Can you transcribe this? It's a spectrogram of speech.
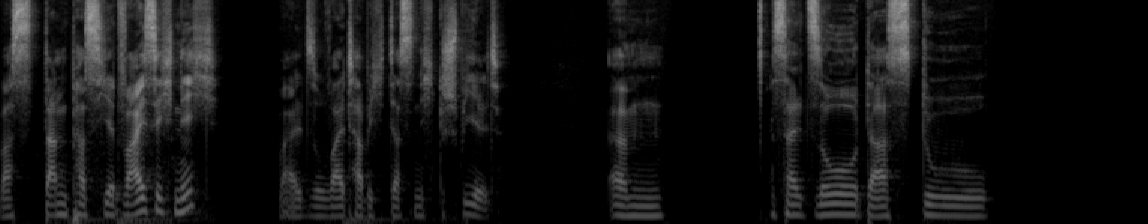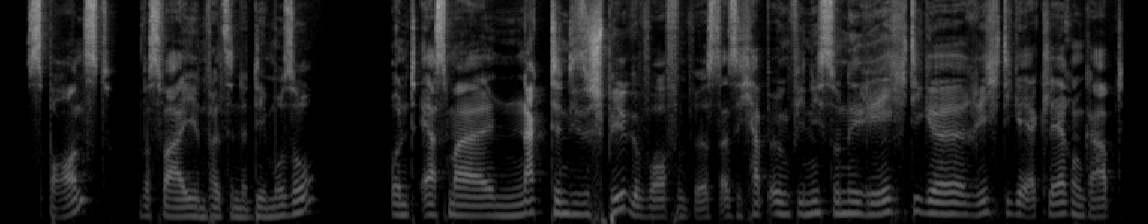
Was dann passiert, weiß ich nicht, weil so weit habe ich das nicht gespielt. Ähm, ist halt so, dass du spawnst. Das war jedenfalls in der Demo so. Und erstmal nackt in dieses Spiel geworfen wirst. Also ich habe irgendwie nicht so eine richtige, richtige Erklärung gehabt.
